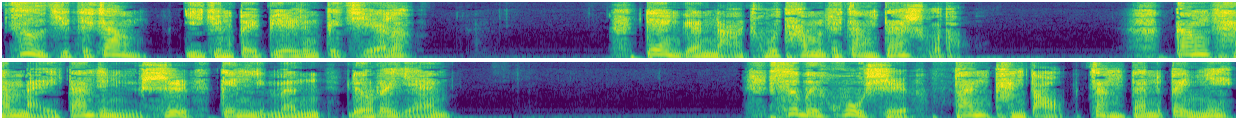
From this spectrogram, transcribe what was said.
自己的账已经被别人给结了。店员拿出他们的账单说道：“刚才买单的女士给你们留了言。”四位护士翻看到账单的背面，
